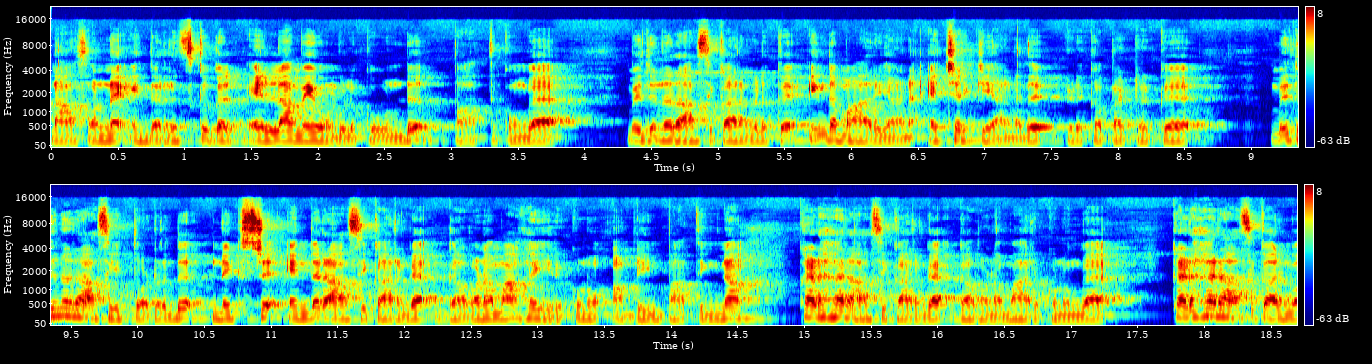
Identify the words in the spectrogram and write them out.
நான் சொன்ன இந்த ரிஸ்க்குகள் எல்லாமே உங்களுக்கு உண்டு. பார்த்துக்குங்க. மிதுன ராசிக்காரங்களுக்கு இந்த மாதிரியான எச்சரிக்கையானது விடுக்கப்பட்டிருக்கு மிதுன ராசியை தொடர்ந்து நெக்ஸ்ட்டு எந்த ராசிக்காரங்க கவனமாக இருக்கணும் அப்படின்னு பார்த்தீங்கன்னா கடக ராசிக்காரங்க கவனமாக இருக்கணுங்க. கடக ராசிக்காரங்க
